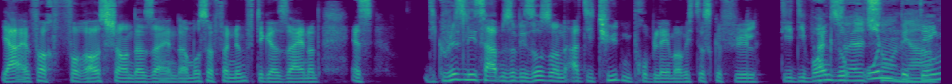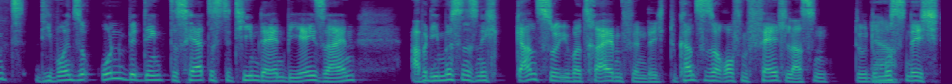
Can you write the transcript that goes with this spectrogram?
ja einfach vorausschauender sein. Da muss er vernünftiger sein. Und es, die Grizzlies haben sowieso so ein Attitüdenproblem, habe ich das Gefühl. Die, die wollen Aktuell so unbedingt, schon, ja. die wollen so unbedingt das härteste Team der NBA sein. Aber die müssen es nicht ganz so übertreiben, finde ich. Du kannst es auch auf dem Feld lassen. Du, du ja. musst nicht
